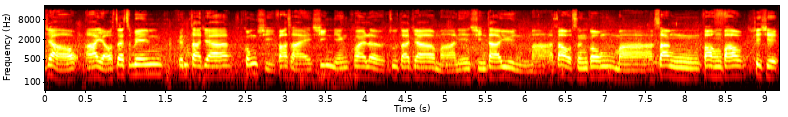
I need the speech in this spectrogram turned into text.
家好阿瑶在这边跟大家恭喜发财新年快乐祝大家马年行大运马到成功马上发红包谢谢。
